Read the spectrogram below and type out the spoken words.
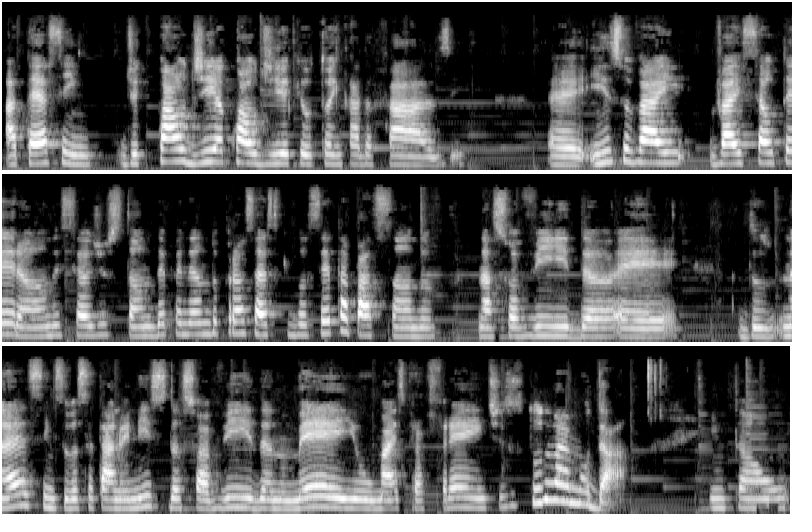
Até assim, de qual dia a qual dia que eu tô em cada fase, é, isso vai, vai se alterando e se ajustando dependendo do processo que você está passando na sua vida, é, do, né? Assim, se você está no início da sua vida, no meio, mais para frente, isso tudo vai mudar. Então,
